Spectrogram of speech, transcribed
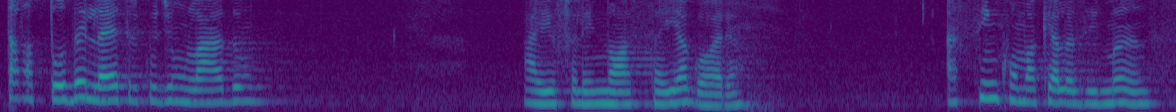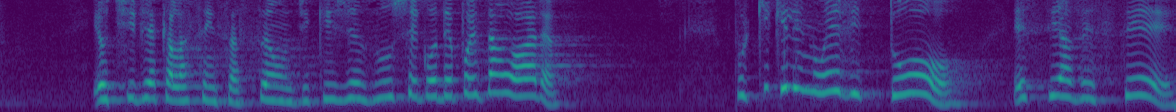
Estava todo elétrico de um lado. Aí eu falei, nossa, e agora? Assim como aquelas irmãs, eu tive aquela sensação de que Jesus chegou depois da hora. Por que, que ele não evitou esse AVC,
